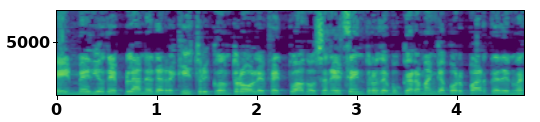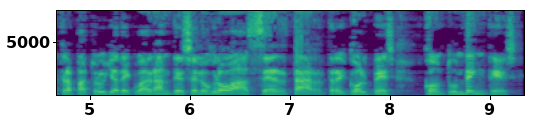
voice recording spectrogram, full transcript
En medio de planes de registro y control efectuados en el centro de Bucaramanga por parte de nuestra patrulla de cuadrantes, se logró acertar tres golpes contundentes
